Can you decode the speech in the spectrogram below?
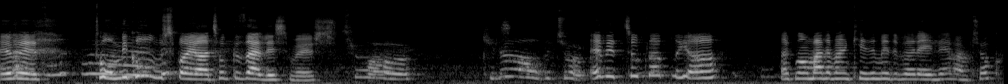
Evet. Tombik olmuş bayağı. Çok güzelleşmiş. çok. Kilo aldı çok. Evet çok tatlı ya. Bak normalde ben kedimi de böyle elleyemem çok.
